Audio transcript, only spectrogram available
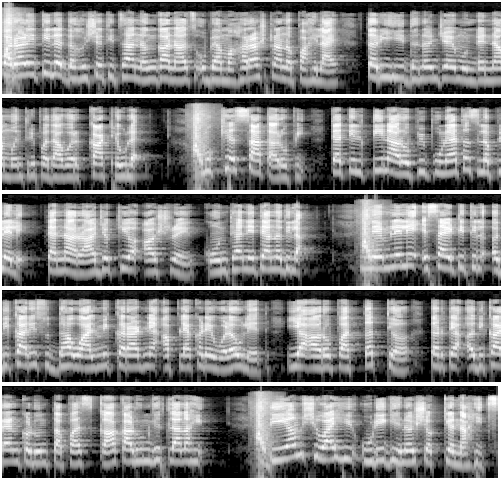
परळीतील दहशतीचा नंगानाच उभ्या महाराष्ट्रानं पाहिलाय तरीही धनंजय मुंडेंना मंत्रिपदावर का ठेवलंय? मुख्य सात आरोपी त्यातील तीन आरोपी पुण्यातच लपलेले त्यांना राजकीय आश्रय कोणत्या नेत्यानं दिला? नेमलेले एसआयटीतील अधिकारी सुद्धा वाल्मिक कराडने आपल्याकडे वळवलेत. या आरोपात तथ्य तर त्या अधिकाऱ्यांकडून तपास का काढून घेतला नाही? डीएम शिवाय ही उडी घेणं शक्य नाहीच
